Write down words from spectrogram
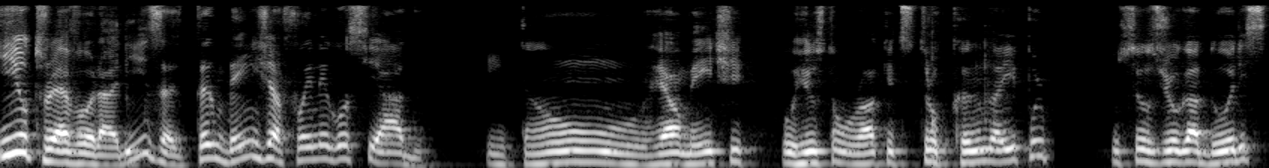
E o Trevor Ariza também já foi negociado. Então, realmente, o Houston Rockets trocando aí por os seus jogadores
